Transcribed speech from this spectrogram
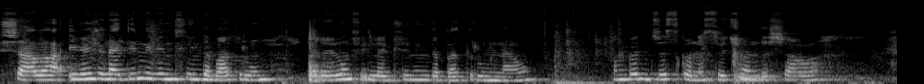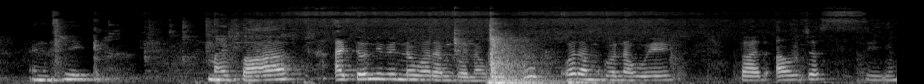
shower. Imagine i didn't even clean the bathroom but i don't feel like cleaning the bathroom now. I'm gonna just gonna switch on the shower and take my bath. I don't even know what i'm gonna wear. What i'm gonna wear but I'll just see.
